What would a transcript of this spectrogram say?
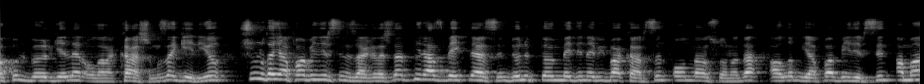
makul bölgeler olarak karşımıza geliyor. Şunu da yapabilirsiniz arkadaşlar. Biraz beklersin, dönüp dönmediğine bir bakarsın. Ondan sonra da alım yapabilirsin. Ama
